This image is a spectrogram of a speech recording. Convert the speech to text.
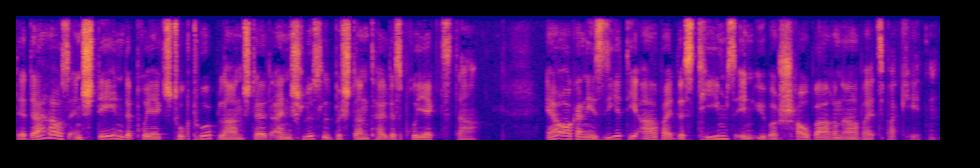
Der daraus entstehende Projektstrukturplan stellt einen Schlüsselbestandteil des Projekts dar. Er organisiert die Arbeit des Teams in überschaubaren Arbeitspaketen.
